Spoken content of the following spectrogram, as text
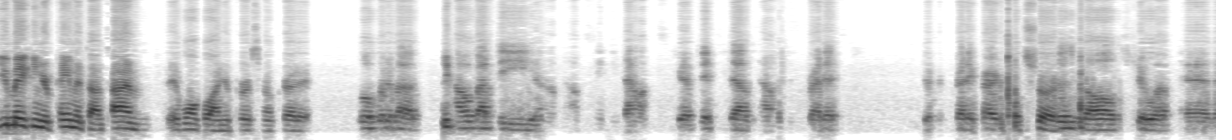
you making your payments on time, it won't go on your personal credit. well, what about, how about the um, outstanding balance? You have $50,000 of credit, different credit cards, Sure. those would all show up as, uh,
